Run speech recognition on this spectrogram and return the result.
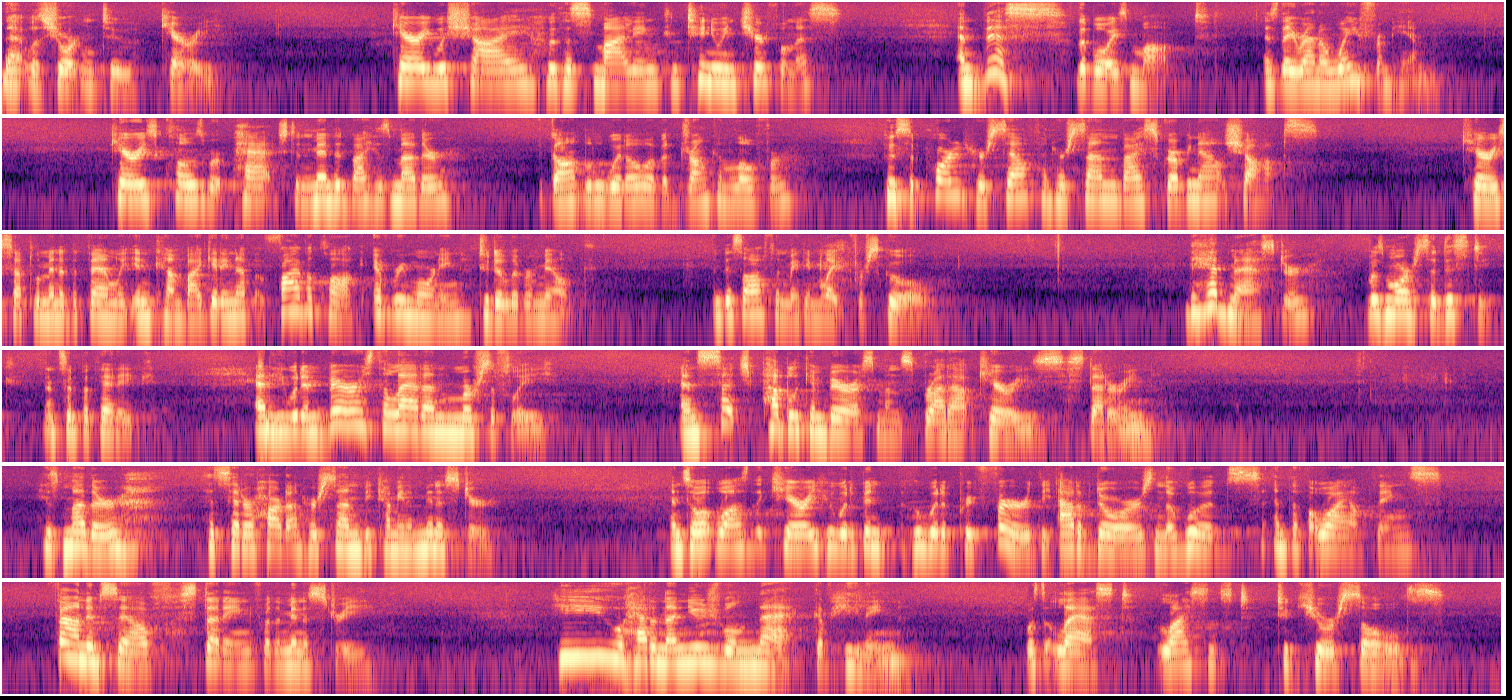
That was shortened to Carrie. Carrie was shy with a smiling, continuing cheerfulness. And this the boys mocked as they ran away from him. Carrie's clothes were patched and mended by his mother, the gaunt little widow of a drunken loafer who supported herself and her son by scrubbing out shops. Carrie supplemented the family income by getting up at five o'clock every morning to deliver milk, and this often made him late for school. The headmaster was more sadistic than sympathetic, and he would embarrass the lad unmercifully. And such public embarrassments brought out Carrie's stuttering. His mother had set her heart on her son becoming a minister. And so it was that Carrie, who would have, been, who would have preferred the out of doors and the woods and the wild things, found himself studying for the ministry. He who had an unusual knack of healing was at last licensed to cure souls,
